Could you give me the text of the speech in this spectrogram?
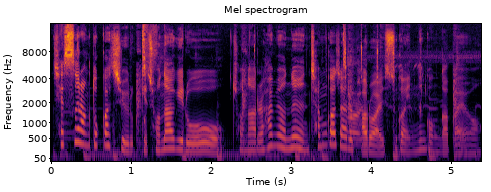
체스랑 똑같이 이렇게 전화기로 전화를 하면은 참가자를 바로 알 수가 있는 건가 봐요.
